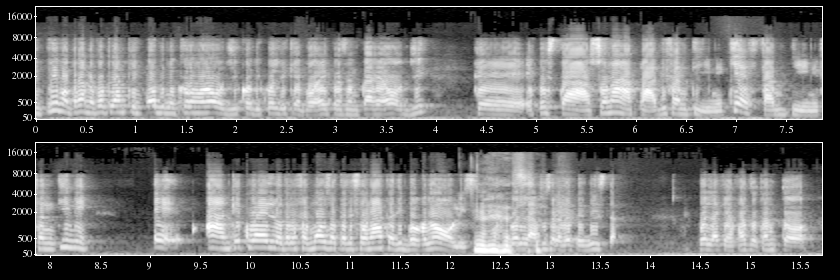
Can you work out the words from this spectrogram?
il primo brano proprio anche in ordine cronologico di quelli che vorrei presentare oggi, che è questa sonata di Fantini. Chi è Fantini? Fantini è anche quello della famosa telefonata di Bonolis, quella, non so se l'avete vista, quella che ha fatto tanto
